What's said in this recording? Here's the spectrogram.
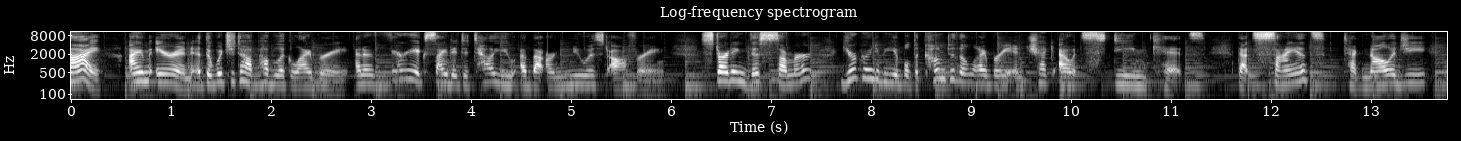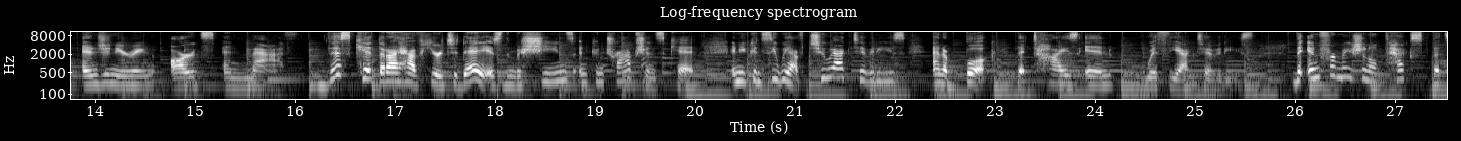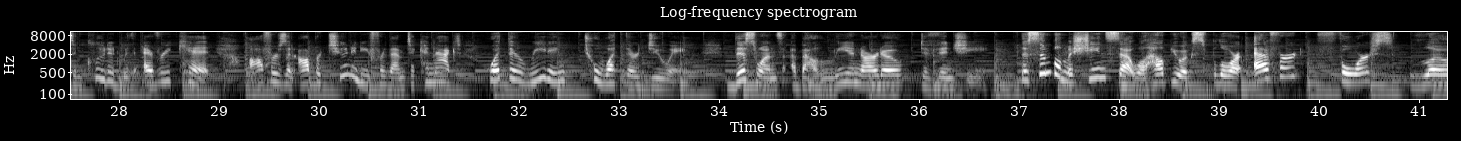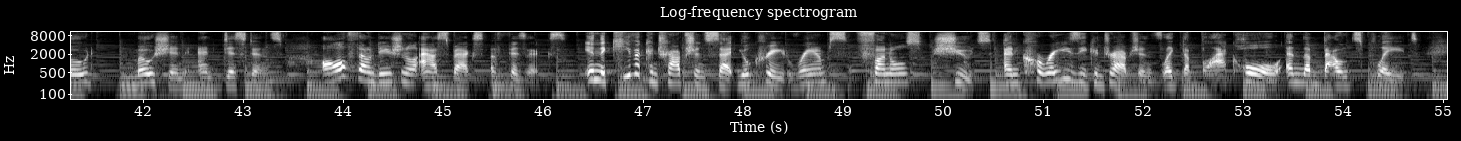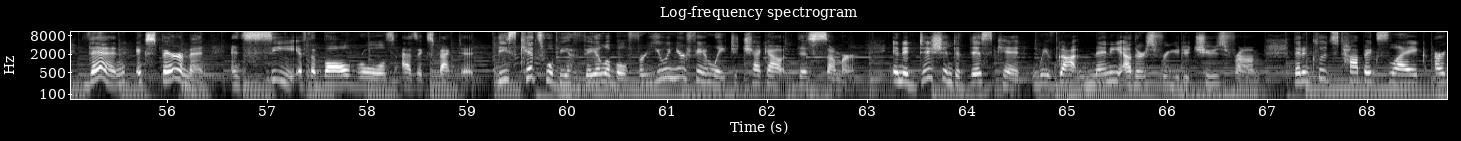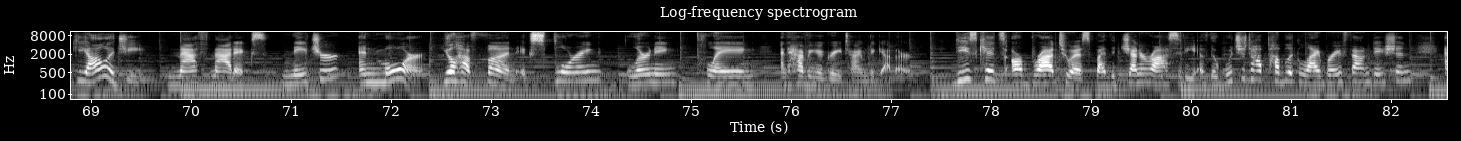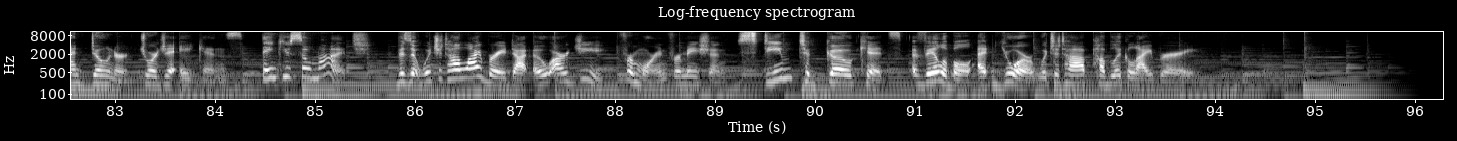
Hi, I'm Erin at the Wichita Public Library, and I'm very excited to tell you about our newest offering. Starting this summer, you're going to be able to come to the library and check out STEAM kits. That's science, technology, engineering, arts, and math. This kit that I have here today is the Machines and Contraptions kit. And you can see we have two activities and a book that ties in with the activities. The informational text that's included with every kit offers an opportunity for them to connect what they're reading to what they're doing. This one's about Leonardo da Vinci. The simple machine set will help you explore effort, force, load, motion, and distance, all foundational aspects of physics. In the KEVA contraption set, you'll create ramps, funnels, chutes, and crazy contraptions like the black hole and the bounce plate. Then experiment and see if the ball rolls as expected. These kits will be available for you and your family to check out this summer. In addition to this kit, we've got many others for you to choose from that includes topics like archaeology, mathematics, nature, and more. You'll have fun exploring, learning, playing, and having a great time together. These kits are brought to us by the generosity of the Wichita Public Library Foundation and donor Georgia Akins. Thank you so much. Visit wichitalibrary.org for more information. STEAM to Go kits available at your Wichita Public Library.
